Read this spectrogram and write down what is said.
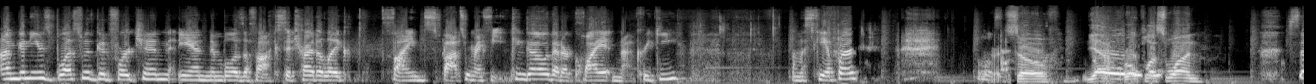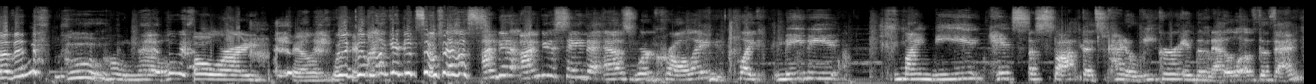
I'm gonna use blessed with good fortune and nimble as a fox to try to like find spots where my feet can go that are quiet and not creaky. I'm a scamper. So yeah, roll plus one. Seven. Oh no. Oh, we're already failing. Good luck! I did so fast. I'm gonna I'm gonna say that as we're crawling, like maybe my knee hits a spot that's kind of weaker in the metal of the vent,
